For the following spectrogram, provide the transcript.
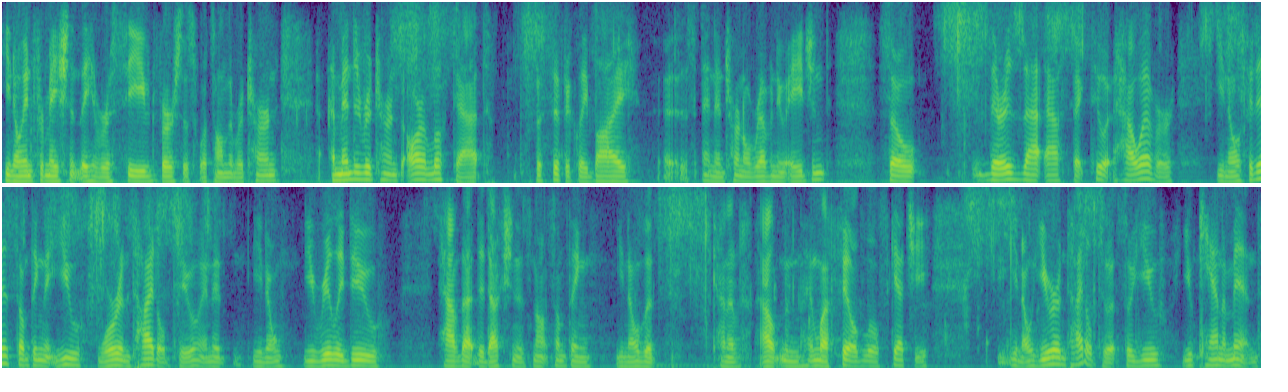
you know information that they have received versus what's on the return. Amended returns are looked at specifically by uh, an internal revenue agent. So there is that aspect to it. However, you know, if it is something that you were entitled to and it, you know, you really do have that deduction, it's not something, you know, that's kind of out in, in left field, a little sketchy you know you're entitled to it so you you can amend.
